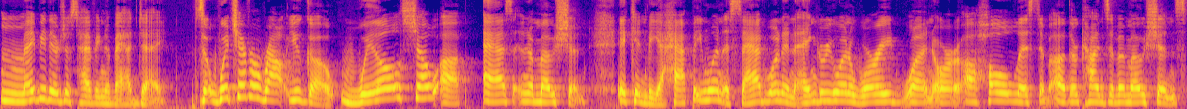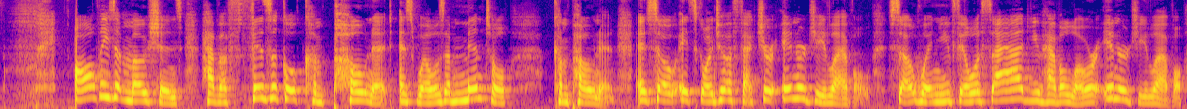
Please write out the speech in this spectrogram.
mm, "Maybe they're just having a bad day." So, whichever route you go will show up as an emotion. It can be a happy one, a sad one, an angry one, a worried one, or a whole list of other kinds of emotions. All these emotions have a physical component as well as a mental component. And so it's going to affect your energy level. So when you feel sad, you have a lower energy level.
